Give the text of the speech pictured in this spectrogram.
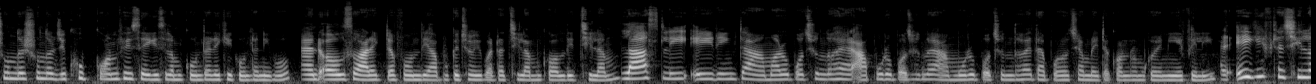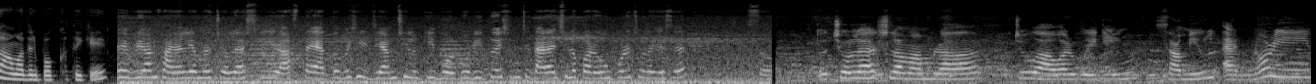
সুন্দর সুন্দর যে খুব কনফিউজ হয়ে গেছিলাম কোনটা রেখে কোনটা নিব। অ্যান্ড অলসো আরেকটা ফোন দিয়ে আপুকে ছবি পাঠাচ্ছিলাম কল দিচ্ছিলাম। লাস্টলি এই রিংটা আমারও পছন্দ হয় আর আপুরও পছন্দ হয় আম্মুরও পছন্দ হয় তারপর হচ্ছে আমরা এটা কনফার্ম করে নিয়ে ফেলি। আর এই গিফটটা ছিল আমাদের পক্ষ থেকে। এভরিওয়ান ফাইনালি আমরা চলে আসছি। রাস্তায় এত বেশি জ্যাম ছিল কি বলব? ঋতু এসে নিচে দাঁড়ায় ছিল পরে উপরে চলে গেছে। তো চলে আসলাম আমরা to our wedding Samiul and Norin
